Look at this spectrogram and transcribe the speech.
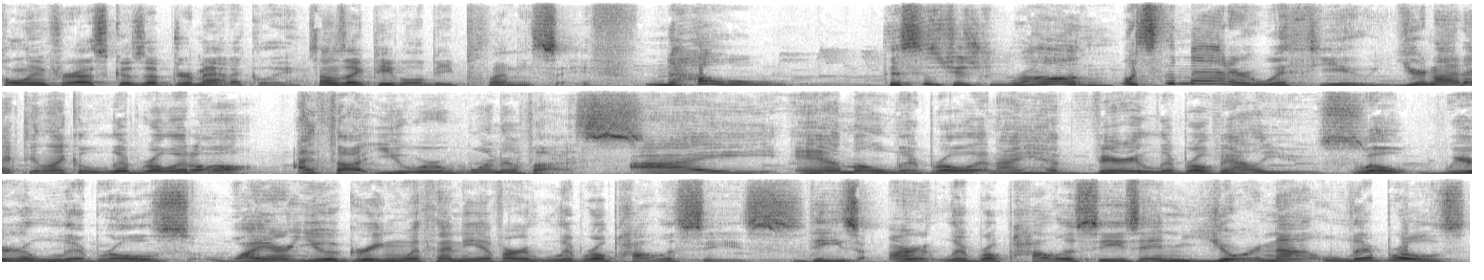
polling for us goes up dramatically. Sounds like people will be plenty safe. No, this is just wrong. What's the matter with you? You're not acting like a liberal at all. I thought you were one of us. I am a liberal and I have very liberal values. Well, we're liberals. Why aren't you agreeing with any of our liberal policies? These aren't liberal policies and you're not liberals.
